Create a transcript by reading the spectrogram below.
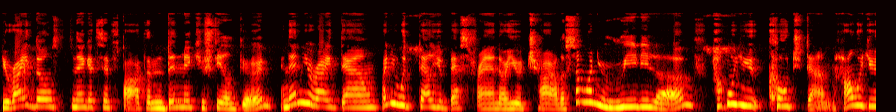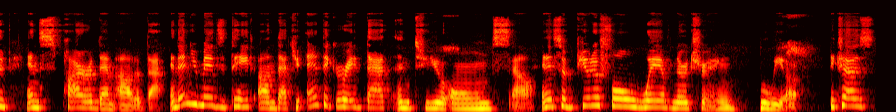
you write those negative thoughts and then make you feel good. And then you write down what you would tell your best friend or your child or someone you really love. How would you coach them? How would you inspire them out of that? And then you meditate on that. You integrate that into your own self, and it's a beautiful way of nurturing who we are. Because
